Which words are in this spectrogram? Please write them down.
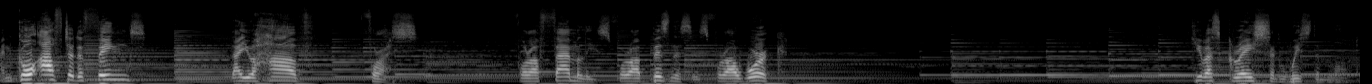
and go after the things that you have for us, for our families, for our businesses, for our work. Give us grace and wisdom, Lord.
